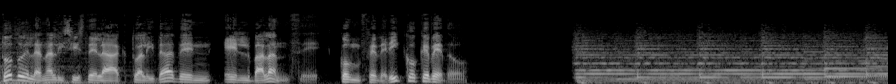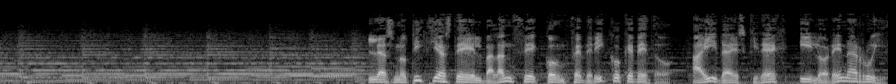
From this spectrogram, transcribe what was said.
Todo el análisis de la actualidad en El Balance con Federico Quevedo. Las noticias de El Balance con Federico Quevedo, Aida Esquirej y Lorena Ruiz.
